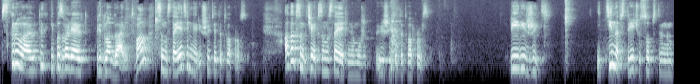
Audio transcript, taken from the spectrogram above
вскрывают их и позволяют, предлагают вам самостоятельно решить этот вопрос. А как человек самостоятельно может решить этот вопрос? Пережить, идти навстречу собственным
